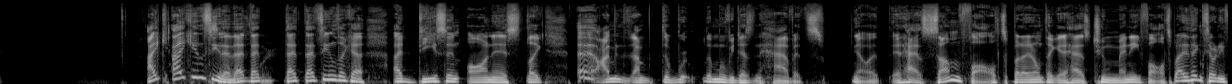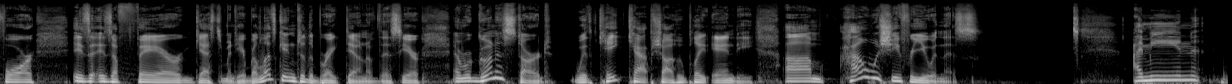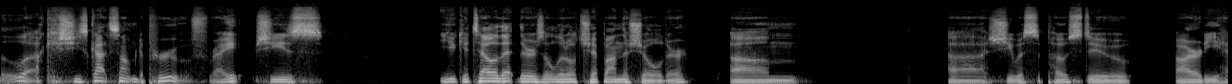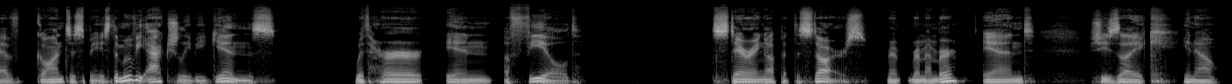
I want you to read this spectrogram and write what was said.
I, I can see that. That that that that seems like a, a decent, honest. Like eh, I mean, i the the movie doesn't have its you know it, it has some faults, but I don't think it has too many faults. But I think seventy four is is a fair guesstimate here. But let's get into the breakdown of this here, and we're going to start with Kate Capshaw, who played Andy. Um, how was she for you in this? I mean, look, she's got something to prove, right? She's you could tell that there's a little chip on the shoulder. Um uh she was supposed to already have gone to space. The movie actually begins with her in a field staring up at the stars. Re- remember? And she's like, you know,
